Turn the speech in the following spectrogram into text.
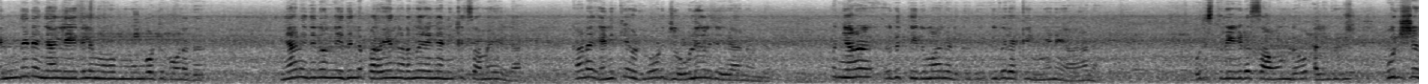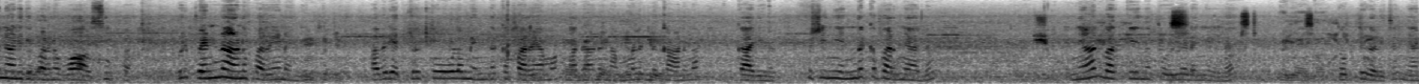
എന്തിനാ ഞാൻ ലീഗലി മുമ്പോട്ട് പോണത്? ഞാൻ ഇതിനൊന്നും ഇതിന്റെ പുറകെ നടന്നു കഴിഞ്ഞാൽ എനിക്ക് സമയമില്ല. കാരണം എനിക്ക് ഒരുപാട് ജോലികൾ ചെയ്യാനുണ്ട്. അപ്പം ഞാൻ ഒരു തീരുമാനം എടുത്തത് ഇവരൊക്കെ ഇങ്ങനെയാണ്. ഒരു സ്ത്രീയുടെ സൗണ്ടോ അല്ലെങ്കിൽ ഒരു പുരുഷനാണ് ഇത് പറയുന്നത് വാ സൂപ്പർ ഒരു പെണ്ണാണ് പറയണമെങ്കിൽ അവരെത്രത്തോളം എന്തൊക്കെ പറയാമോ അതാണ് നമ്മളിന്ന് കാണുന്ന കാര്യങ്ങൾ. പക്ഷെ ഇനി എന്തൊക്കെ പറഞ്ഞാലും ഞാൻ വർക്ക് ചെയ്യുന്ന തൊഴിലിടങ്ങളിൽ തൊട്ട് കളിച്ച് ഞാൻ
